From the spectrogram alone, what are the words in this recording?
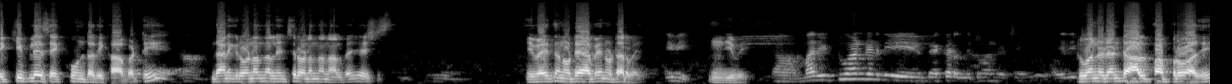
డిక్కీ ప్లేస్ ఎక్కువ ఉంటది కాబట్టి దానికి రెండు వందల నుంచి రెండు వందల నలభై చేసిస్తాం ఇవైతే నూట యాభై నూట అరవై. ఇవి. మరి టూ హండ్రెడ్ ది ఎక్కడ ఉంది టూ హండ్రెడ్ టూ హండ్రెడ్ అంటే ఆల్ఫా ప్రో అది.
